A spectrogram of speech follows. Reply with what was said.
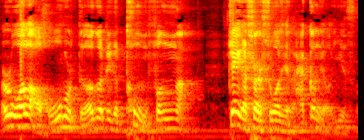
而我老胡胡得个这个痛风啊，这个事儿说起来还更有意思。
